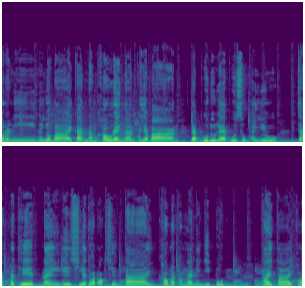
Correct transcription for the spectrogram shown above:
กรณีนโยบายการนำเข้าแรงงานพยาบาล และผู้ดูแลผู้สูงอายุ จากประเทศในเอเชียตะวันออกเฉียงใต้ เข้ามาทำงานในญี่ปุ่น ภายใต้ข้อ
